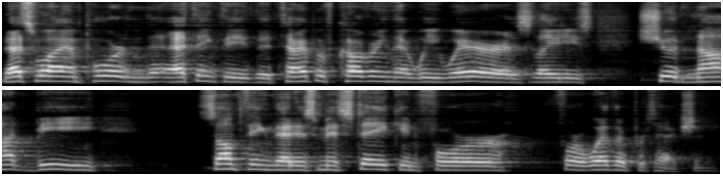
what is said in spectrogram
That's why important. I think the, the type of covering that we wear as ladies should not be something that is mistaken for, for weather protection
